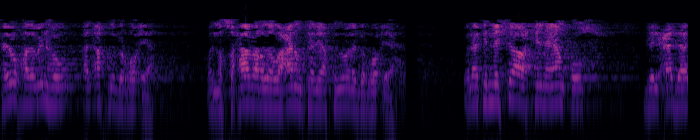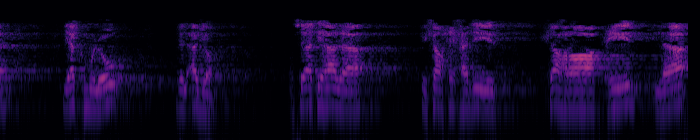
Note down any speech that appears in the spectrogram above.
فيؤخذ منه الأخذ بالرؤية وأن الصحابة رضي الله عنهم كانوا يأخذون بالرؤية. ولكن الشهر حين ينقص بالعدد يكمل بالأجر. وسيأتي هذا في شرح حديث شهر عيد لا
